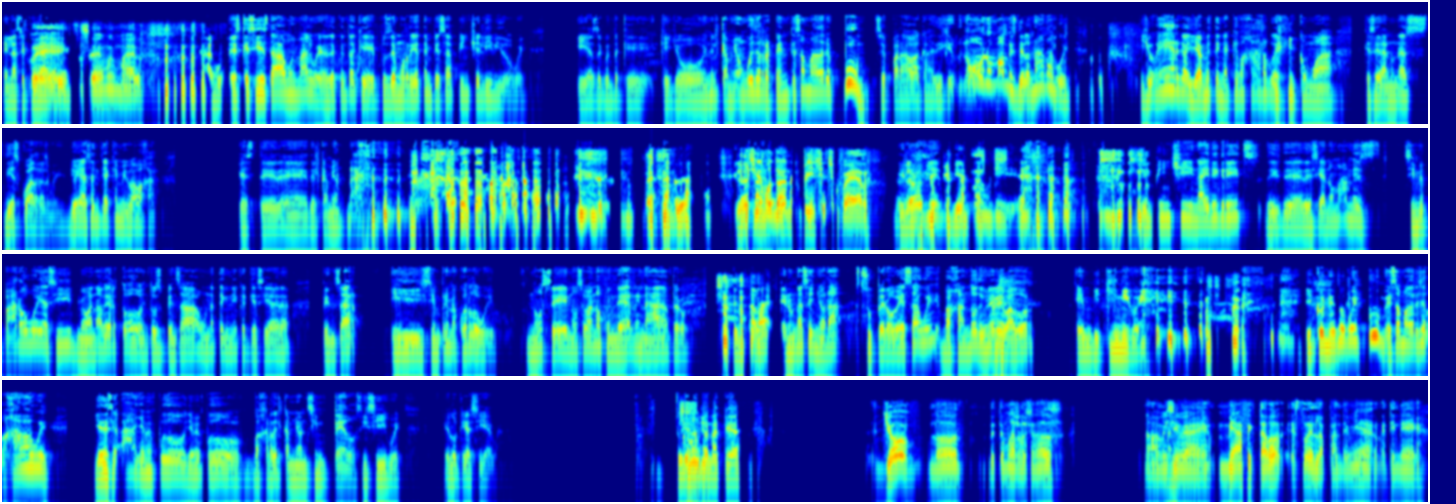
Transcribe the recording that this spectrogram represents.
en la secundaria, Güey, eso se ve muy mal. Ah, Es que sí estaba muy mal, güey. Haz de cuenta que, pues, de morrilla te empieza pinche lívido, güey. Y haz de cuenta que, que yo en el camión, güey, de repente esa madre, ¡pum! Se paraba acá. Y dije, no, no mames, de la nada, güey. Y yo, verga, y ya me tenía que bajar, güey, como a, que serán unas 10 cuadras, güey. Yo ya sentía que me iba a bajar. Este, eh, del camión. y luego en el pinche chofer. y luego bien, bien pinche, bien pinche 90 grits, de- de- decía, no mames, si me paro, güey, así me van a ver todo. Entonces pensaba, una técnica que hacía era pensar, y siempre me acuerdo, güey, no sé, no se van a ofender ni nada, pero pensaba en una señora súper obesa, güey, bajando de un elevador en bikini, güey. y con eso, güey, pum, esa madre se bajaba, güey. Y ella decía, ah, ya me puedo, ya me puedo bajar del camión sin pedos. Y sí, güey. Es lo que hacía, güey. Tú, Jonah, ¿qué haces? Yo, no, de temas relacionados, no, a mí sí me, me ha afectado. Esto de la pandemia me tiene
